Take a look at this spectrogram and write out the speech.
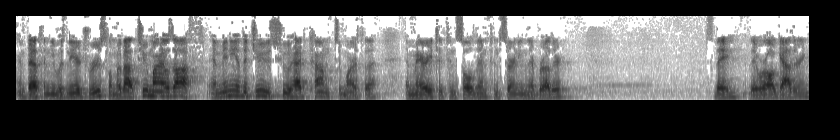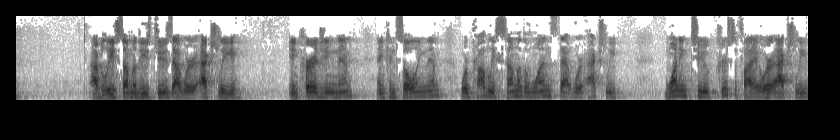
And Bethany was near Jerusalem, about two miles off, and many of the Jews who had come to Martha and Mary to console them concerning their brother. They, they were all gathering. I believe some of these Jews that were actually encouraging them and consoling them were probably some of the ones that were actually wanting to crucify or actually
